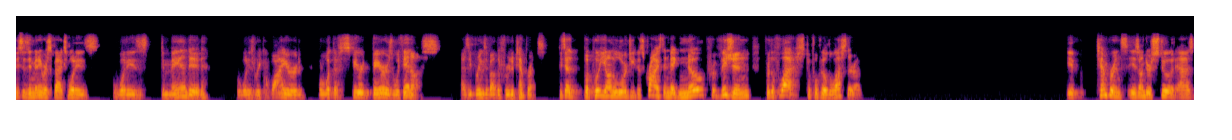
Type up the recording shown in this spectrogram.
This is in many respects what is what is demanded or what is required or what the spirit bears within us as he brings about the fruit of temperance. He says but put ye on the lord jesus christ and make no provision for the flesh to fulfill the lust thereof. If temperance is understood as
